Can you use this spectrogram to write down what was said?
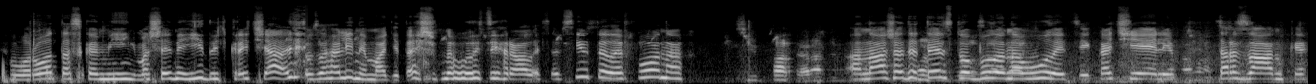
Ворота з камінь, машини їдуть, кричать. Взагалі нема дітей, щоб на вулиці гралися. Всі в телефонах. А наше дитинство було на вулиці, качелі, тарзанки.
